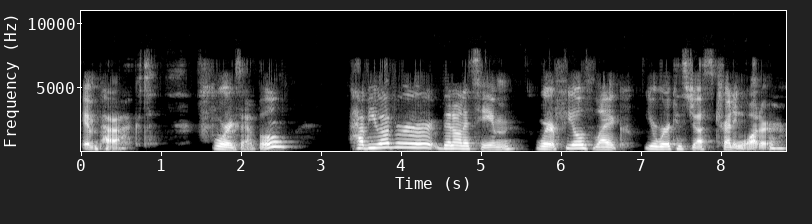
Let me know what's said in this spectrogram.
impact? For example, have you ever been on a team where it feels like your work is just treading water?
